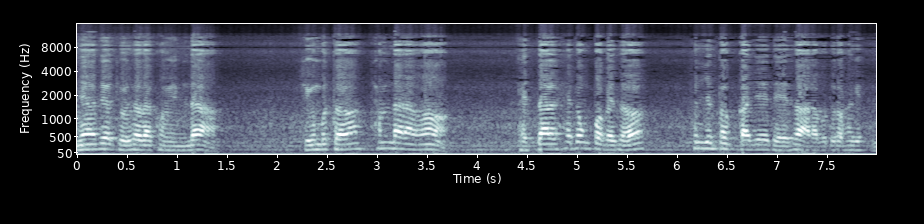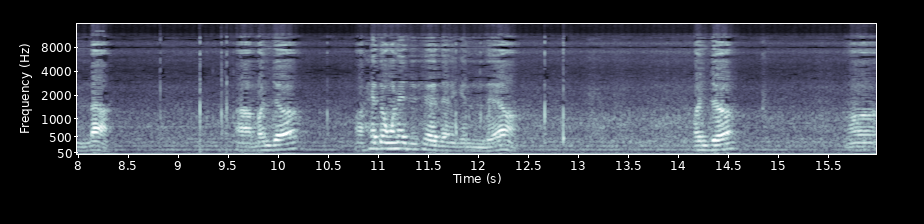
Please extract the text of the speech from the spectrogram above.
안녕하세요. 조사닷컴입니다. 지금부터 참다랑어 뱃살 해동법에서 손질법까지에 대해서 알아보도록 하겠습니다. 아, 먼저 어, 해동을 해주셔야 되겠는데요. 먼저 어,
